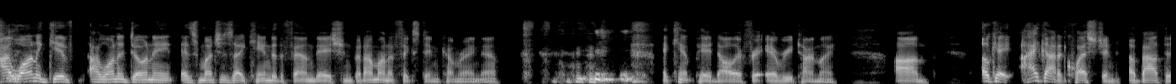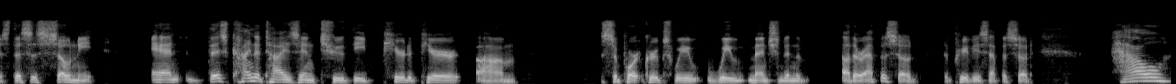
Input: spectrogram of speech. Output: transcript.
I want to give, I want to donate as much as I can to the foundation, but I'm on a fixed income right now. I can't pay a dollar for every time I. Um, okay, I got a question about this. This is so neat, and this kind of ties into the peer-to-peer um, support groups we we mentioned in the other episode, the previous episode. How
